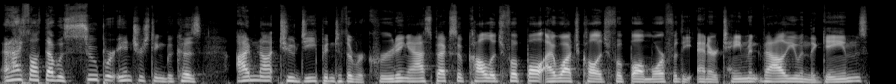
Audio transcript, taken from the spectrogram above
And I thought that was super interesting because I'm not too deep into the recruiting aspects of college football. I watch college football more for the entertainment value in the games.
